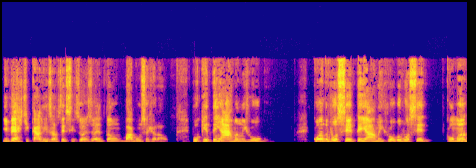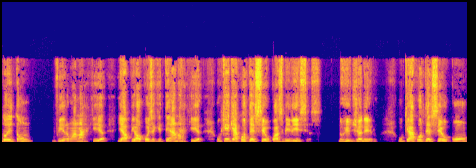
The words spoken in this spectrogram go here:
e verticaliza as decisões, ou então bagunça geral. Porque tem arma no jogo. Quando você tem arma em jogo, ou você comanda, ou então vira uma anarquia. E a pior coisa que tem é a anarquia. O que, que aconteceu com as milícias no Rio de Janeiro? O que aconteceu com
